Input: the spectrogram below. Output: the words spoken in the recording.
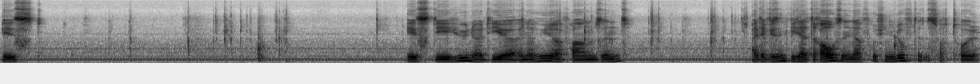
ist ist die Hühner, die in der Hühnerfarm sind. Alter, wir sind wieder draußen in der frischen Luft, das ist doch toll.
